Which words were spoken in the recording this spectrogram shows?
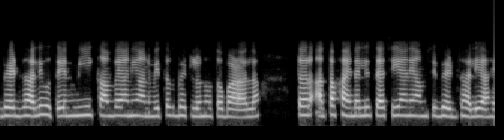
भेट झाली होती. आणि मी कांबे आणि अन्वितच भेटलो नव्हतो बाळाला. तर आता फायनली त्याची आणि आमची भेट झाली आहे.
